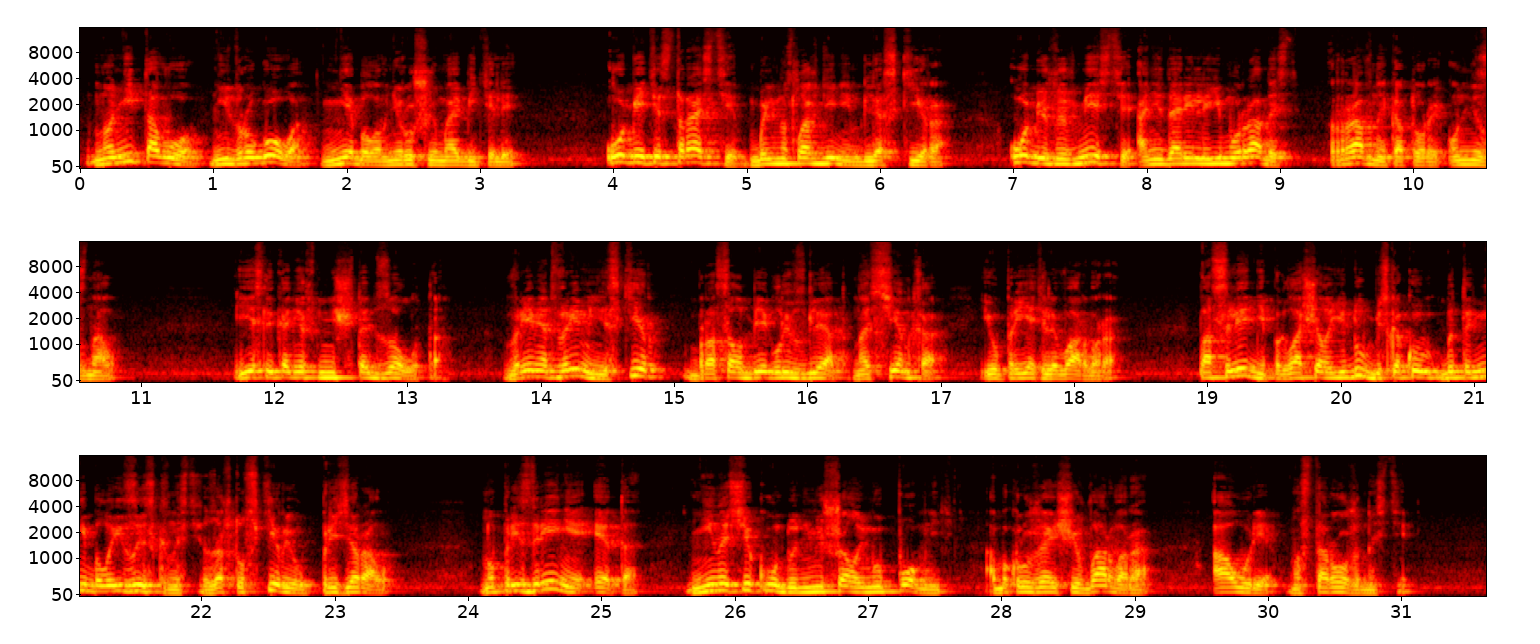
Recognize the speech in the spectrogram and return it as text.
Но ни того, ни другого не было в нерушимой обители – Обе эти страсти были наслаждением для Скира. Обе же вместе они дарили ему радость, равной которой он не знал. Если, конечно, не считать золото. Время от времени Скир бросал беглый взгляд на Сенха и его приятеля-варвара. Последний поглощал еду без какой бы то ни было изысканности, за что Скир его презирал. Но презрение это ни на секунду не мешало ему помнить об окружающей варвара ауре настороженности –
